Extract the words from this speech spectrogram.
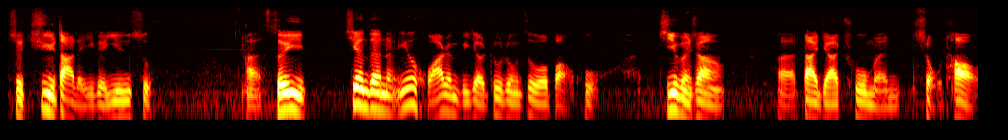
是巨大的一个因素，啊，所以现在呢，因为华人比较注重自我保护，基本上啊，大家出门手套、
